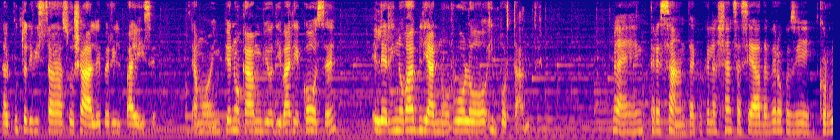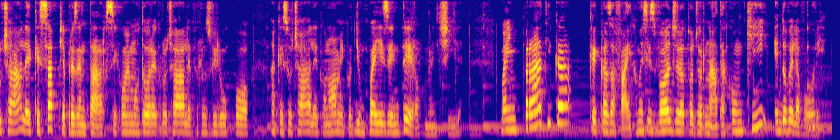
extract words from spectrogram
dal punto di vista sociale per il paese. Siamo in pieno cambio di varie cose e le rinnovabili hanno un ruolo importante. Beh, è interessante ecco, che la scienza sia davvero così cruciale e che sappia presentarsi come motore cruciale per lo sviluppo anche sociale, economico di un paese intero come il Cile. Ma in pratica che cosa fai? Come si svolge la tua giornata? Con chi e dove lavori?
